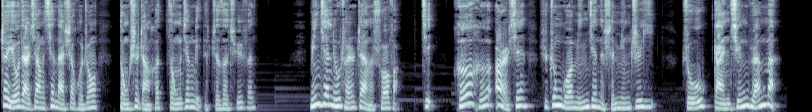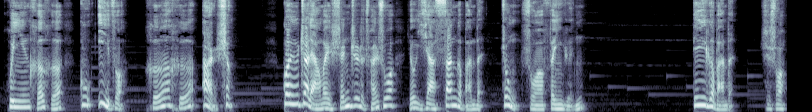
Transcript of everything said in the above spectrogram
这有点像现代社会中董事长和总经理的职责区分。民间流传着这样的说法，即和合二仙是中国民间的神明之一。主感情圆满，婚姻和合，故译作和合二圣。关于这两位神祗的传说有以下三个版本，众说纷纭。第一个版本是说，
